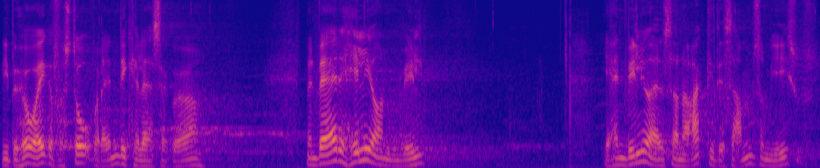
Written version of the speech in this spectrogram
Vi behøver ikke at forstå, hvordan det kan lade sig gøre. Men hvad er det, Helligånden vil? Ja, han vil jo altså nøjagtigt det samme som Jesus.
